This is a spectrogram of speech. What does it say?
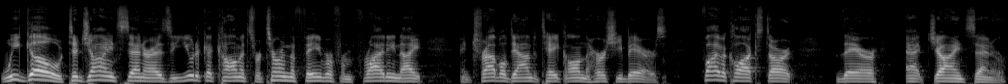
We go to Giant Center as the Utica Comets return the favor from Friday night and travel down to take on the Hershey Bears. Five o'clock start there at Giant Center.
